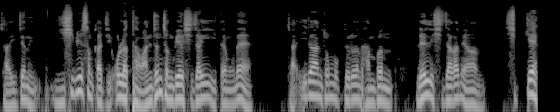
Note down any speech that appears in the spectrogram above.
자 이제는 21선까지 올라탄 완전 정비의 시작이기 때문에 자 이러한 종목들은 한번 랠리 시작하면 쉽게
